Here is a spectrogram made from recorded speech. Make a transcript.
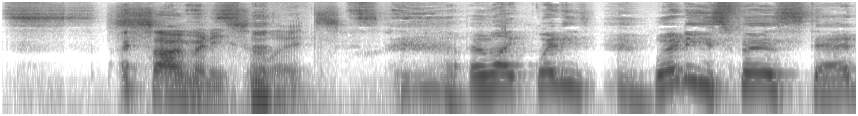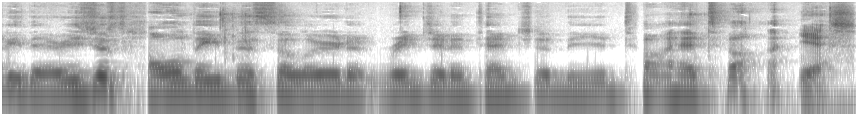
so many salutes. And like when he's when he's first standing there, he's just holding the salute at rigid attention the entire time. Yes.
